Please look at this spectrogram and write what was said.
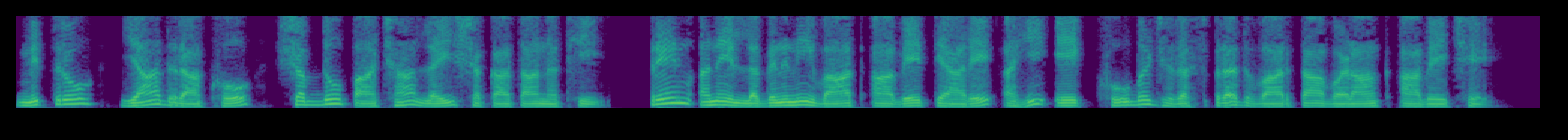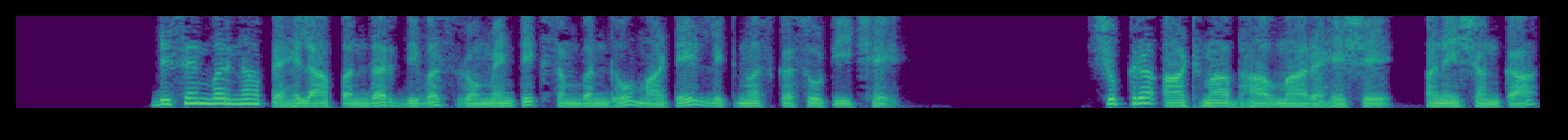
મિત્રો, યાદ રાખો શબ્દો પાછા લઈ શકાતા નથી. પ્રેમ અને લગ્નની વાત આવે ત્યારે અહીં એક ખૂબ જ રસપ્રદ વાર્તા વળાંક આવે છે. ડિસેમ્બરના પહેલા પંદર દિવસ રોમેન્ટિક સંબંધો માટે લિટમસ કસોટી છે. શુક્ર આઠમા ભાવમાં રહેશે અને શંકા,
